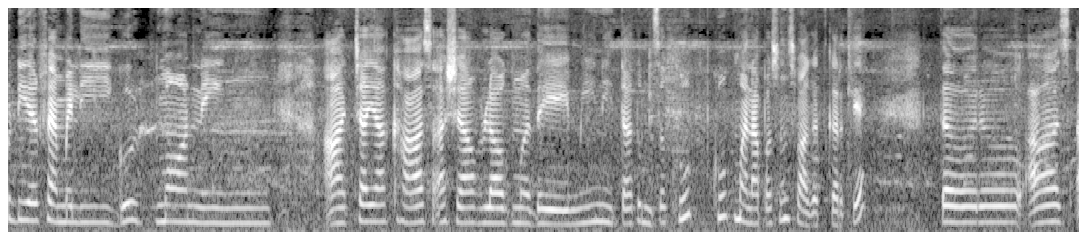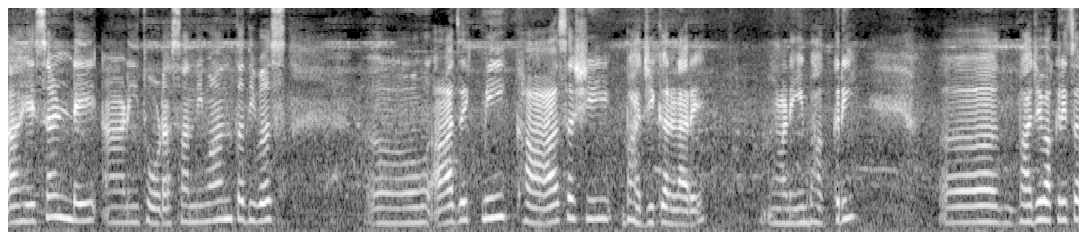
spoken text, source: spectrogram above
dear family good morning आजच्या या खास अशा व्लॉगमध्ये मी नीता तुमचं खूप खूप मनापासून स्वागत करते. तर आज आहे संडे आणि थोडासा निवांत दिवस. आज एक मी खास अशी भाजी करणार आहे. आणि भाकरी. भाजी भाकरीचा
